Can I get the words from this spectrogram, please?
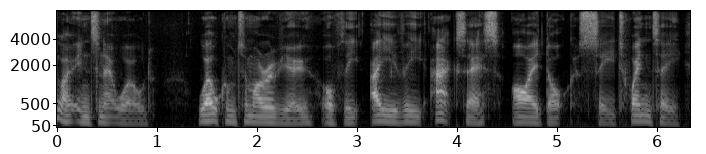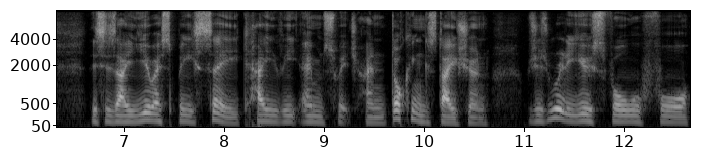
Hello internet world, welcome to my review of the AV Access iDock C20. This is a USB-C KVM switch and docking station which is really useful for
